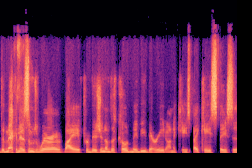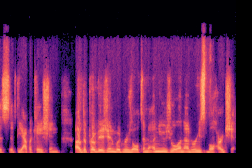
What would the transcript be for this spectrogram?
the mechanisms whereby a provision of the code may be varied on a case by case basis if the application of the provision would result in unusual and unreasonable hardship.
